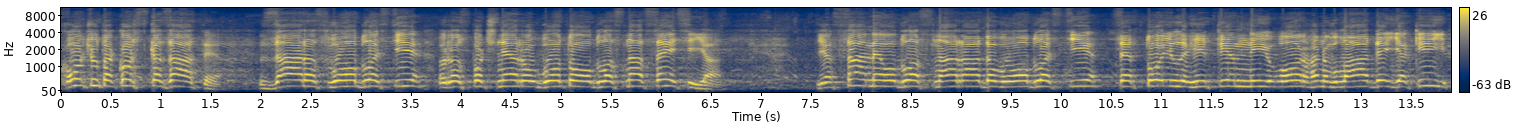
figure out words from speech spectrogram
Хочу також сказати, зараз в області розпочне роботу обласна сесія. Я саме обласна рада в області це той легітимний орган влади, який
